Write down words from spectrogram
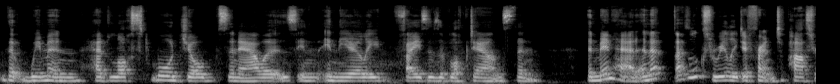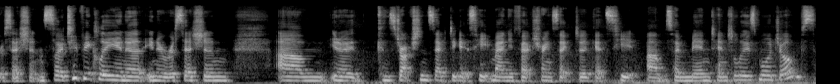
that women had lost more jobs and hours in, in the early phases of lockdowns than than men had, and that, that looks really different to past recessions. So typically in a in a recession, um, you know, construction sector gets hit, manufacturing sector gets hit, um, so men tend to lose more jobs.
